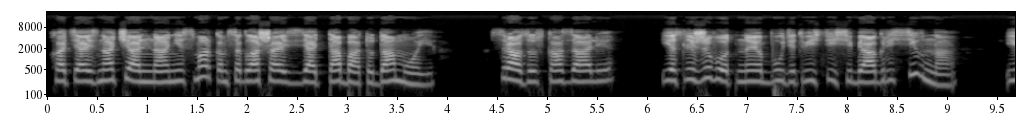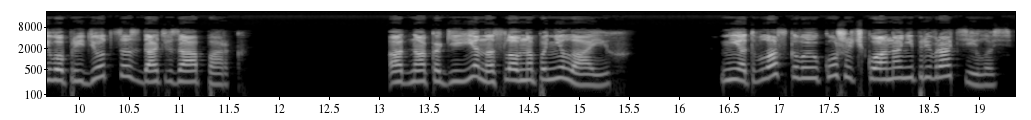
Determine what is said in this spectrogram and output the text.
хотя изначально они с Марком, соглашаясь взять Табату домой, сразу сказали, если животное будет вести себя агрессивно, его придется сдать в зоопарк. Однако гиена словно поняла их. Нет, в ласковую кошечку она не превратилась,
